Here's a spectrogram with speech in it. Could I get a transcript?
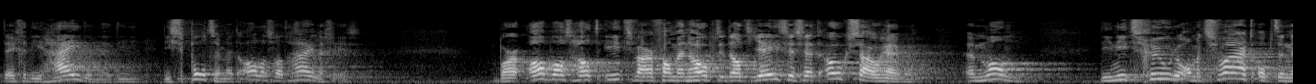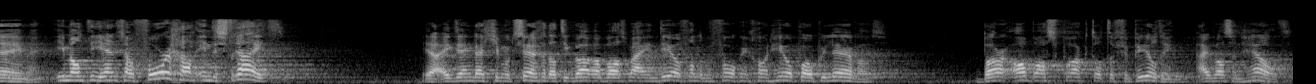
tegen die heidenen die, die spotten met alles wat heilig is. Bar Abbas had iets waarvan men hoopte dat Jezus het ook zou hebben. Een man die niet schuwde om het zwaard op te nemen. Iemand die hen zou voorgaan in de strijd. Ja, ik denk dat je moet zeggen dat die Barabbas bij een deel van de bevolking gewoon heel populair was. Bar Abbas sprak tot de verbeelding. Hij was een held.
